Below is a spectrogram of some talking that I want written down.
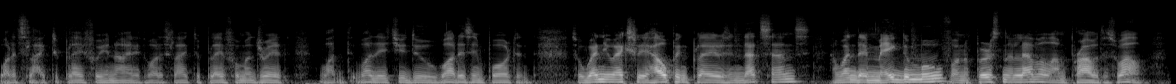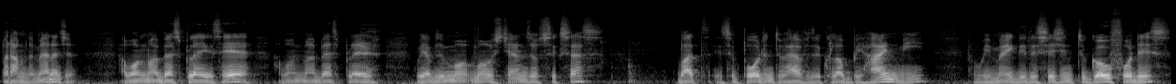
what it's like to play for United, what it's like to play for Madrid, what, what did you do, what is important. So when you're actually helping players in that sense, and when they make the move on a personal level, I'm proud as well. But I'm the manager. I want my best players here. I want my best players. We have the mo- most chance of success. But it's important to have the club behind me. We make the decision to go for this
